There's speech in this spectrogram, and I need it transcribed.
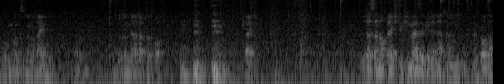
Hier oben kommt sie dann rein und wird dann der Adapter drauf applied. Wird das dann auch gleich stückchenweise gerendert im, im Browser?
